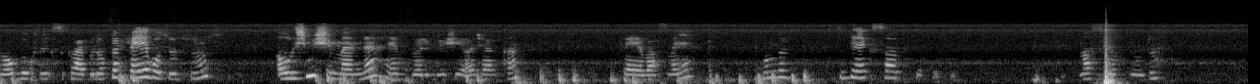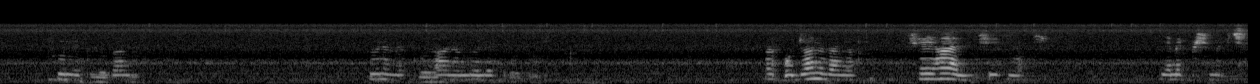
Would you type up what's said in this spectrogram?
Roblox'taki Skyblock'ta F'ye basıyorsunuz. Alışmışım ben de hep böyle bir şey açarken F'ye basmaya. Bunda direkt sağ tık yapıyorsunuz. Nasıl yapıyordu? Şöyle yapıyordu galiba. Böyle mi yapıyordu? Aynen böyle yapıyordu. Ben ocağı neden yaptım? Şey hani şey yapmış. Yemek pişirmek için.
